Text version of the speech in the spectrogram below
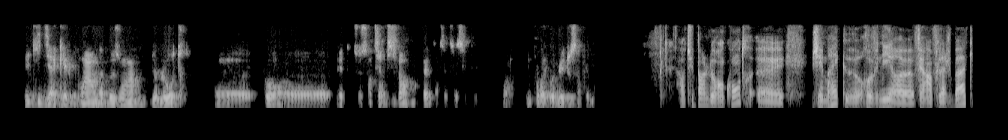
et qui dit à quel point on a besoin de l'autre pour se sentir vivant en fait dans cette société. Voilà. Et pour évoluer tout simplement. Alors tu parles de rencontre, euh, j'aimerais revenir, euh, faire un flashback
